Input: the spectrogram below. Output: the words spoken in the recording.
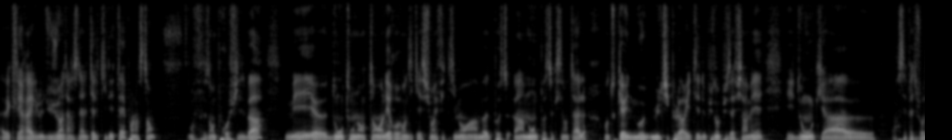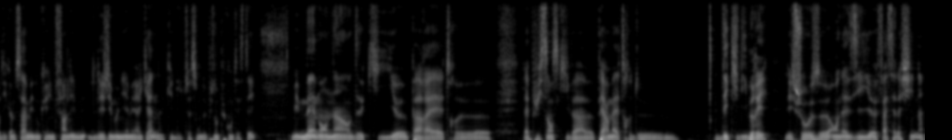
avec les règles du jeu international tel qu'il était pour l'instant, en faisant profil bas, mais euh, dont on entend les revendications effectivement à un, mode à un monde post-occidental, en tout cas une multipolarité de plus en plus affirmée, et donc à euh, alors c'est pas toujours dit comme ça, mais donc a une fin de l'hégémonie américaine, qui est de toute façon de plus en plus contestée. Mais même en Inde, qui euh, paraît être euh, la puissance qui va euh, permettre d'équilibrer les choses en Asie face à la Chine,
